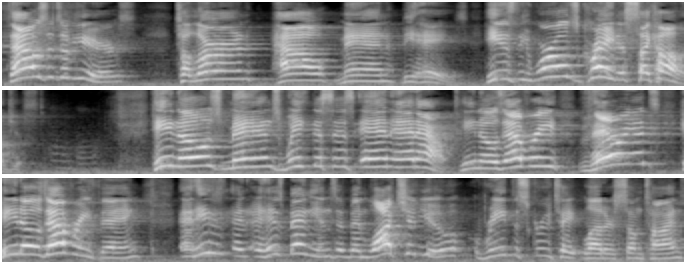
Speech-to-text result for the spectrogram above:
thousands of years to learn how man behaves. He is the world's greatest psychologist. He knows man's weaknesses in and out. He knows every variant. He knows everything. And, he's, and his minions have been watching you read the Screwtape Letters sometimes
